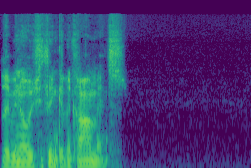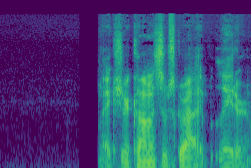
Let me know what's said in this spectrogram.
let me know what you think in the comments. Like, share, comment, subscribe. Later.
